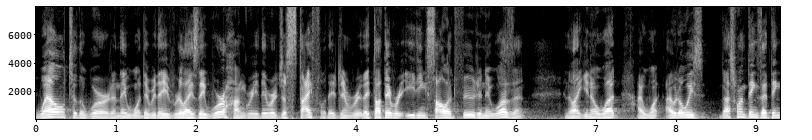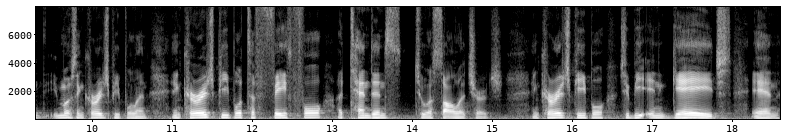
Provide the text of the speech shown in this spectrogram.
well to the word. And they, they, they realized they were hungry. They were just stifled. They, didn't re- they thought they were eating solid food, and it wasn't. And they're like, you know what? I want. I would always. That's one of the things I think you most encourage people in. Encourage people to faithful attendance to a solid church. Encourage people to be engaged in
